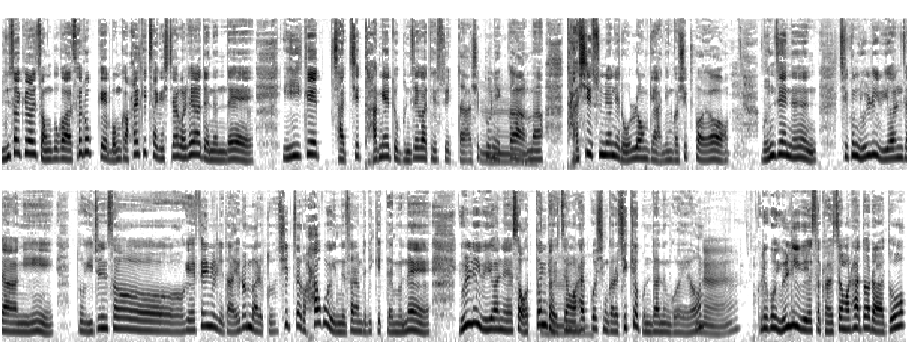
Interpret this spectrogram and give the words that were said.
윤석열 정부가 새롭게 뭔가 활기차게 시작을 해야 되는데 이게 자칫 당에도 문제가 될 수 있다 싶으니까 음. 아마 다시 수면 위로 올라온 게 아닌가 싶어요. 문제는 지금 윤리위원장이 또 이준석의 패밀리다 이런 말을 또 실제로 하고 있는 사람들이 있기 때문에 윤리위원회에서 어떤 결정을 음. 할 것인가를 지켜본다는 거예요. 네. 그리고 윤리위에서 결정을 하더라도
